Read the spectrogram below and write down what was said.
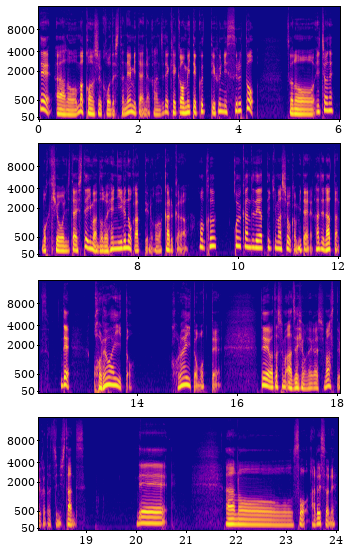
であの、まあ、今週こうでしたねみたいな感じで結果を見ていくっていう風にするとその一応ね目標に対して今どの辺にいるのかっていうのが分かるからこういう感じでやっていきましょうかみたいな感じになったんですよ。でこれはいいと。これはいいと思って。で私もあぜひお願いしますという形にしたんですであのー、そうあれですよね。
